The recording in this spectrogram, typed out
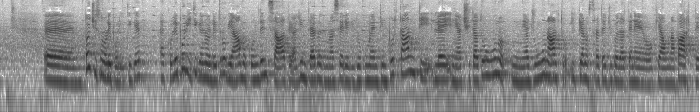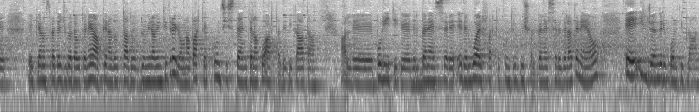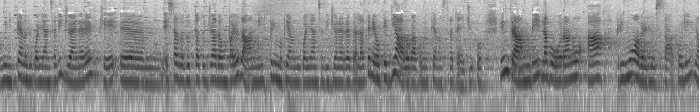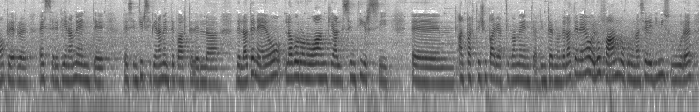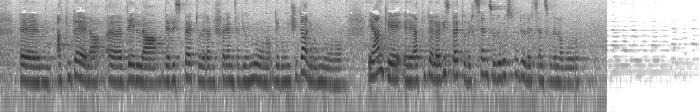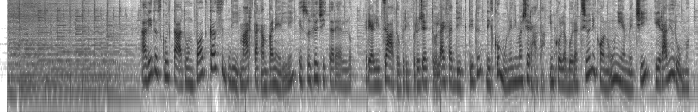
Eh, poi ci sono le politiche. Ecco, le politiche noi le troviamo condensate all'interno di una serie di documenti importanti, lei ne ha citato uno, ne aggiungo un altro, il piano strategico d'Ateneo che ha una parte il piano strategico d'Auteneo ha appena adottato nel 2023 che è una parte consistente, la quarta dedicata alle politiche del benessere e del welfare che contribuisce al benessere dell'Ateneo e il Gender Equality Plan, quindi il piano di uguaglianza di genere che ehm, è stato adottato già da un paio d'anni, il primo piano di uguaglianza di genere dell'Ateneo che dialoga con il piano strategico. Entrambi lavorano a rimuovere gli ostacoli no, per pienamente eh, sentirsi pienamente parte del, dell'Ateneo, lavorano anche al sentirsi, eh, al partecipare attivamente all'interno dell'Ateneo e lo fanno con una serie di misure eh, a tutela eh, della, del rispetto della differenza di ognuno, dell'unicità di ognuno e anche eh, a tutela e rispetto del senso dello studio e del senso del lavoro. Avete ascoltato un podcast di Marta Campanelli e Sofia Cittarello, realizzato per il progetto Life Addicted del Comune di Macerata, in collaborazione con UniMC e Radio Room.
